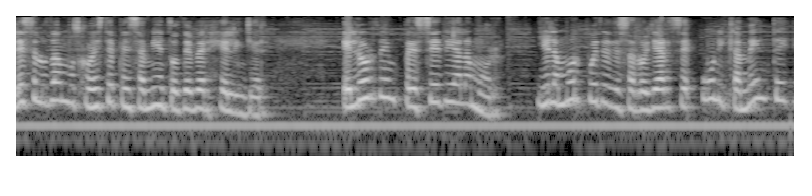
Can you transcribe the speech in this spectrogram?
Les saludamos con este pensamiento de Bert Hellinger. El orden precede al amor y el amor puede desarrollarse únicamente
